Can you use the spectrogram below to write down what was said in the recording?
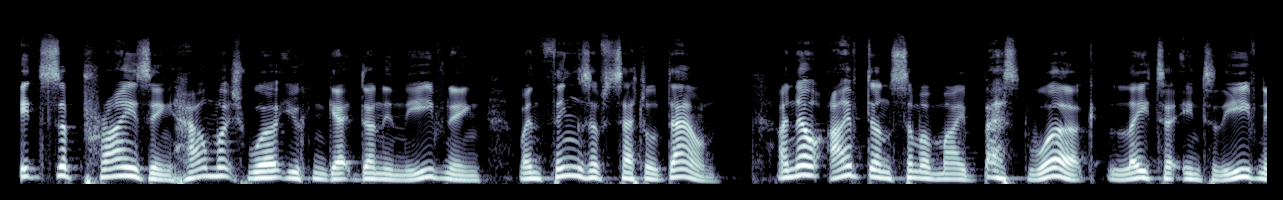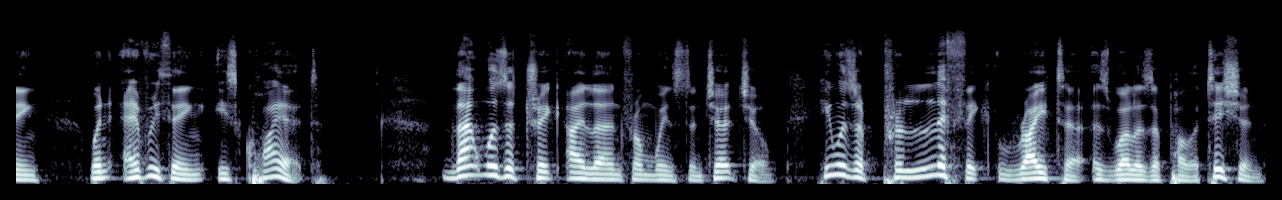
It's surprising how much work you can get done in the evening when things have settled down. I know I've done some of my best work later into the evening when everything is quiet. That was a trick I learned from Winston Churchill. He was a prolific writer as well as a politician,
